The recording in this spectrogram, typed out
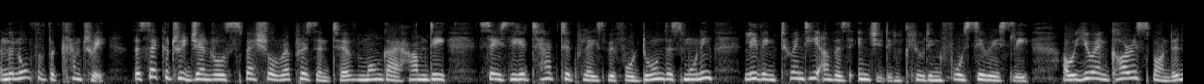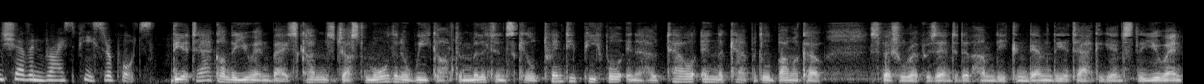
in the north of the country. The Secretary General's special representative, Mongi Hamdi, says the attack took place before dawn this morning, leaving 20 others injured, including four seriously. Our UN correspondent, Sherwin Bryce-Pease, reports. The attack on the UN base comes just more than a week after militants killed 20 people in a hotel in the capital, Bamako. Special Representative Hamdi condemned the attack against the UN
